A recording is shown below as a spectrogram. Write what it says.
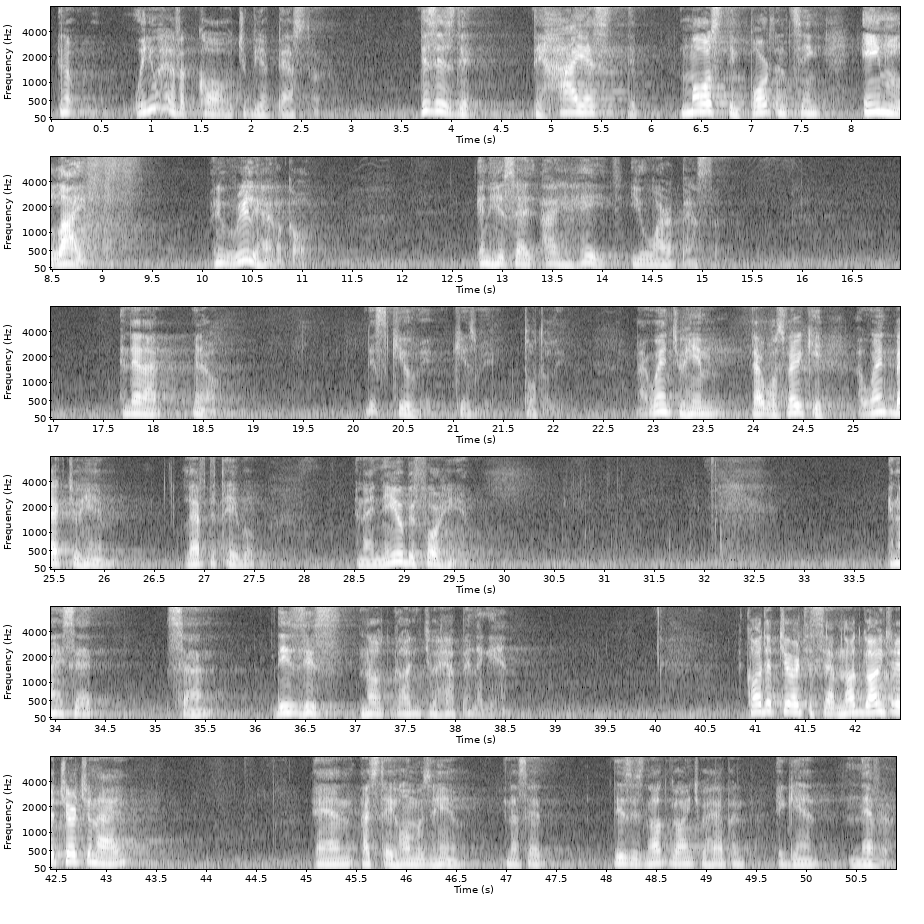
You know, when you have a call to be a pastor, this is the, the highest, the most important thing in life. When you really have a call. And he said, I hate you are a pastor. And then I, you know, this killed me, kills me totally. I went to him, that was very key. I went back to him, left the table, and I kneel before him. And I said, Son, this is not going to happen again. I called the church and said, I'm not going to the church tonight. And I stay home with him. And I said, This is not going to happen again, never.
